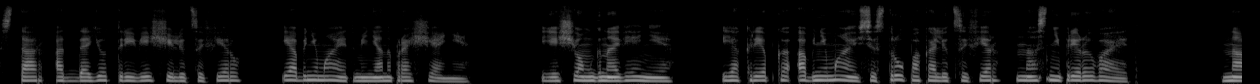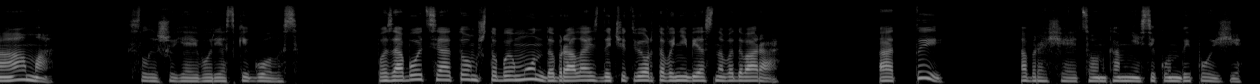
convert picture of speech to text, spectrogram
Стар отдает три вещи Люциферу и обнимает меня на прощание. Еще мгновение, я крепко обнимаю сестру, пока Люцифер нас не прерывает. «Наама!» — слышу я его резкий голос. «Позаботься о том, чтобы Мун добралась до четвертого небесного двора. А ты...» — обращается он ко мне секундой позже.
